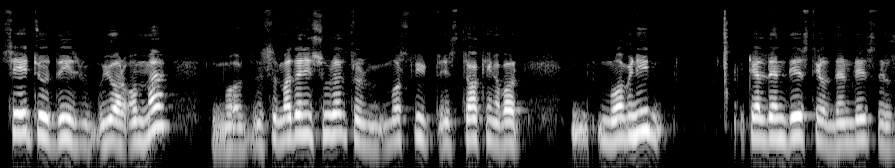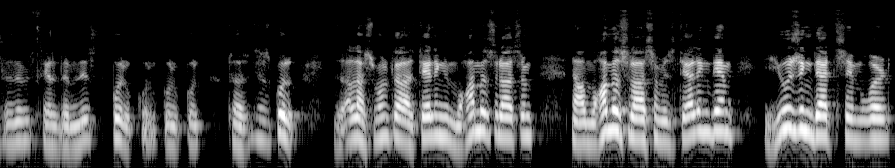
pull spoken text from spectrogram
say to these, your ummah. This is Madani Surah, so mostly it's talking about mu'mineen. Tell them this, tell them this, tell them this, tell them this. Kul, kul, kul, kul. So this is cool. Allah subhanahu wa ta'ala is telling Muhammad sallallahu Alaihi Wasallam. now Muhammad sallallahu Alaihi Wasallam is telling them using that same word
